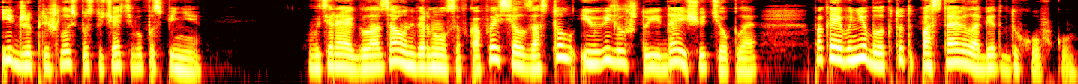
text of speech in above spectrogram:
Иджи пришлось постучать его по спине. Вытирая глаза, он вернулся в кафе, сел за стол и увидел, что еда еще теплая. Пока его не было, кто-то поставил обед в духовку.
